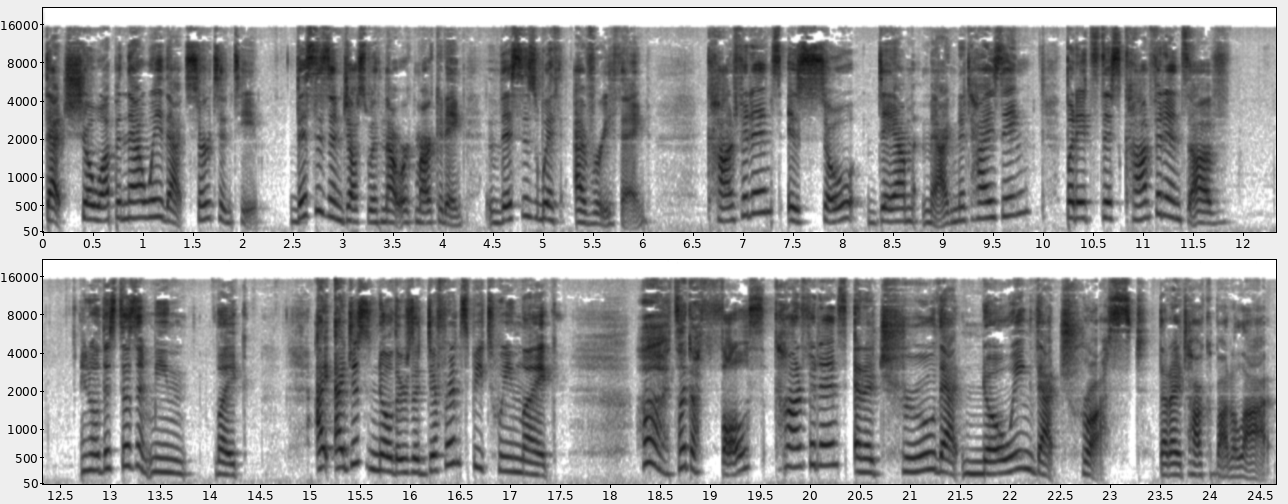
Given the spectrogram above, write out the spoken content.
that show up in that way, that certainty. This isn't just with network marketing, this is with everything. Confidence is so damn magnetizing, but it's this confidence of, you know, this doesn't mean like, I, I just know there's a difference between like, oh, it's like a false confidence and a true that knowing that trust that I talk about a lot.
